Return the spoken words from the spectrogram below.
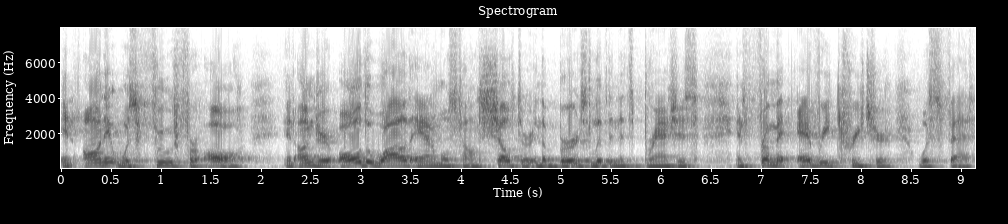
and on it was food for all and under all the wild animals found shelter, and the birds lived in its branches, and from it every creature was fed.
